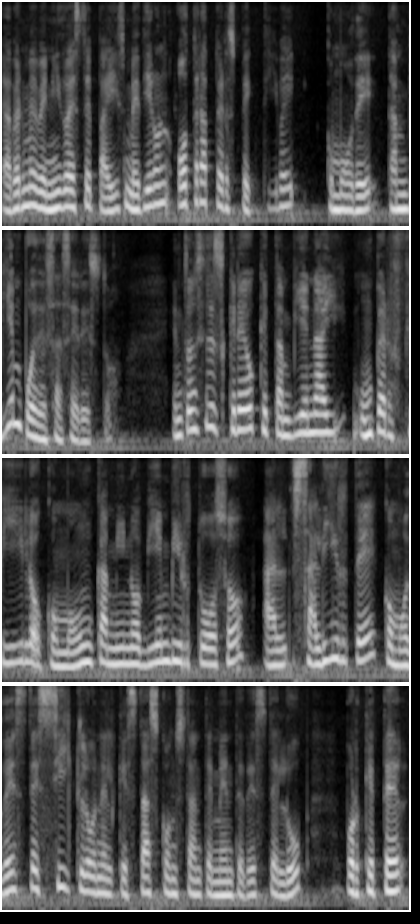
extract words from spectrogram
haberme venido a este país, me dieron otra perspectiva como de, también puedes hacer esto entonces creo que también hay un perfil o como un camino bien virtuoso al salirte como de este ciclo en el que estás constantemente, de este loop, porque te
